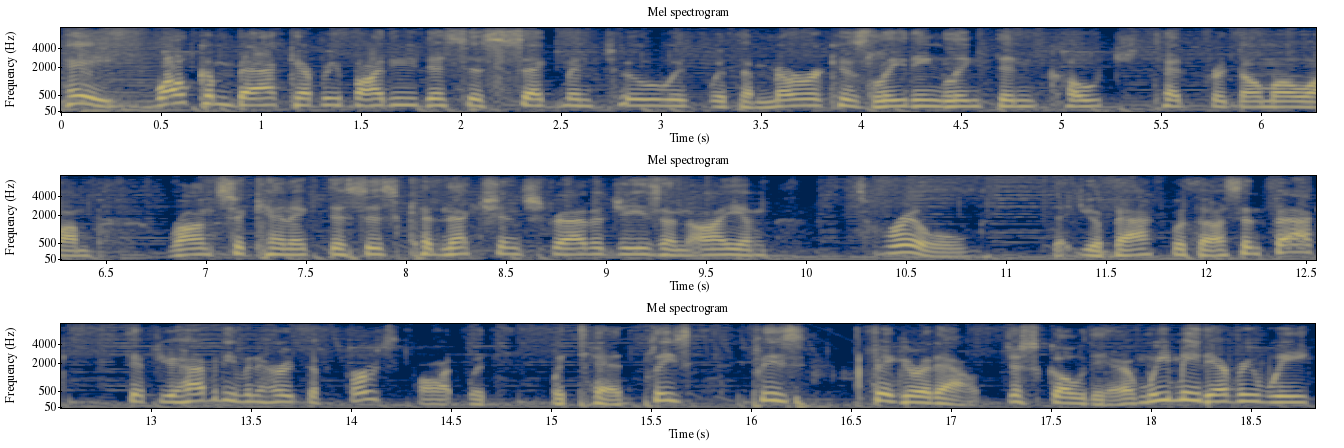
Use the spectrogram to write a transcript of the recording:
Hey, welcome back, everybody. This is segment two with, America's leading LinkedIn coach, Ted Prodromou. I'm Ron Sukenick. This is Connection Strategies, and I am thrilled that you're back with us. In fact, if you haven't even heard the first part with, with Ted, please please figure it out. Just go there. And we meet every week.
